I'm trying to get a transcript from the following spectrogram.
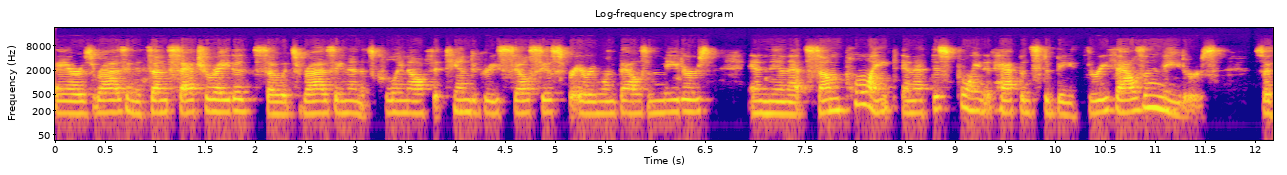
air is rising, it's unsaturated, so it's rising and it's cooling off at 10 degrees Celsius for every 1,000 meters. And then at some point, and at this point it happens to be 3,000 meters. So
